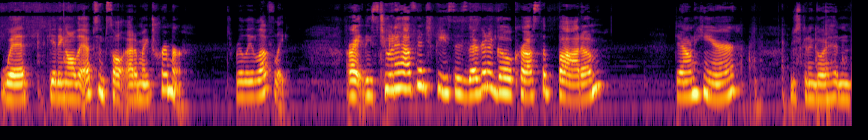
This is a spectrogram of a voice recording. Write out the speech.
with getting all the Epsom salt out of my trimmer. It's really lovely. All right, these two and a half inch pieces, they're gonna go across the bottom down here. I'm just gonna go ahead and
